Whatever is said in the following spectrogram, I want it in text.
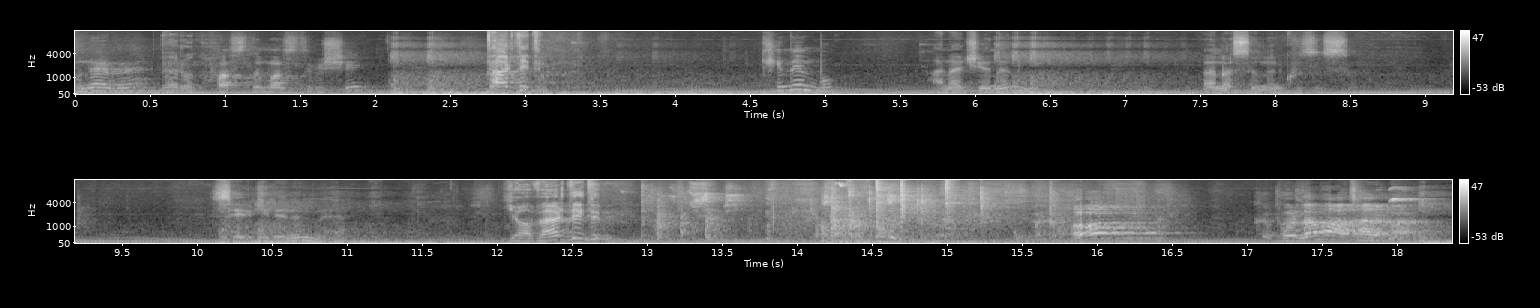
Bu ne be? Ver onu. Paslı maslı bir şey. Ver dedim. Kimin bu? Anacığının mı? Anasının kuzusu. Sevgilinin mi? he? Ya ver dedim. Kıpırdama atarım ha.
